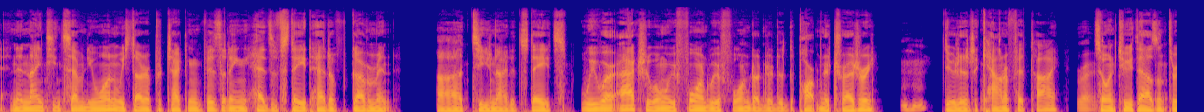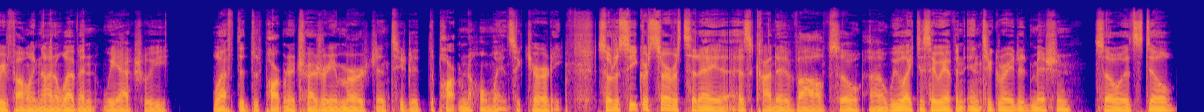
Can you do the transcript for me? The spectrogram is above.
and in 1971, we started protecting visiting heads of state, head of government uh, to United States. We were actually, when we formed, we were formed under the Department of Treasury hmm due to the counterfeit tie. Right. So in 2003, following 9 11, we actually left the Department of Treasury and merged into the Department of Homeland Security. So the Secret Service today has kind of evolved. So uh, we like to say we have an integrated mission. So it's still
